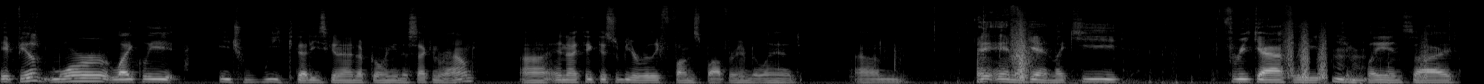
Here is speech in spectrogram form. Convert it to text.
it feels more likely each week that he's going to end up going in the second round. Uh, and I think this would be a really fun spot for him to land. Um, and, and, again, like he, freak athlete, mm-hmm. can play inside.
